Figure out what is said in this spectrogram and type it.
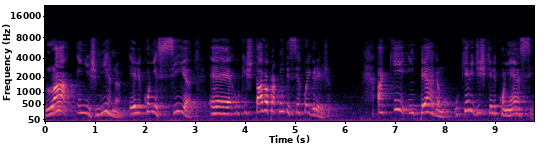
Lá em Esmirna, ele conhecia é, o que estava para acontecer com a igreja. Aqui em Pérgamo, o que ele diz que ele conhece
